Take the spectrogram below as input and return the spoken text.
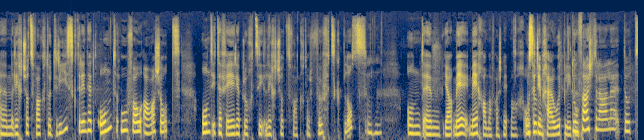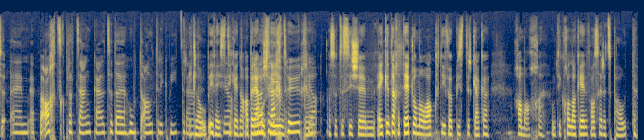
ähm, Lichtschutzfaktor 30 drin hat und UVA-Schutz und in den Ferien braucht sie Lichtschutzfaktor 50 plus. Mhm. Und ähm, ja, mehr, mehr kann man fast nicht machen, außer also, im Keller bleiben. Die UV-Strahlen tut ähm, etwa 80 Prozent zu der Hautalterung beitragen. Ich glaube, ich weiß ja. nicht genau. Aber ja, auch ist recht hoch, ja. ja. Also das ist ähm, eigentlich dort, wo man aktiv etwas dagegen kann machen kann, um die Kollagenfasern zu behalten.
